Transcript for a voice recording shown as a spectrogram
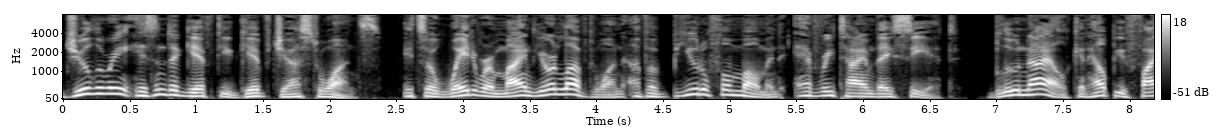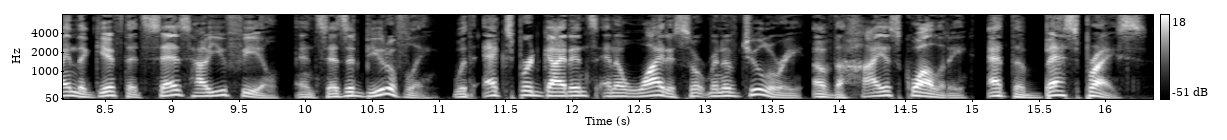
Jewelry isn't a gift you give just once. It's a way to remind your loved one of a beautiful moment every time they see it. Blue Nile can help you find the gift that says how you feel and says it beautifully with expert guidance and a wide assortment of jewelry of the highest quality at the best price.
